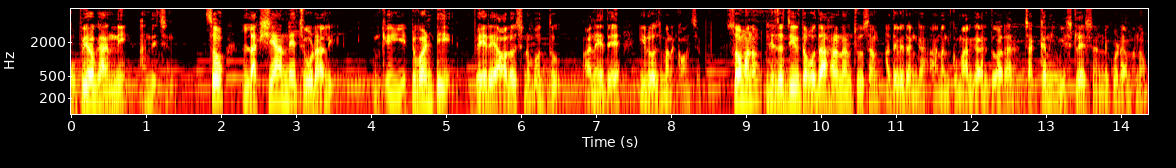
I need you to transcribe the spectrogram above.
ఉపయోగాన్ని అందించింది. సో లక్ష్యాన్నే చూడాలి. ఇంక ఎటువంటి వేరే ఆలోచన వద్దు అనేదే ఈరోజు మన కాన్సెప్ట్. సో మనం నిజ జీవిత ఉదాహరణను చూసాం అదేవిధంగా ఆనంద్ కుమార్ గారి ద్వారా చక్కని విశ్లేషణని కూడా మనం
